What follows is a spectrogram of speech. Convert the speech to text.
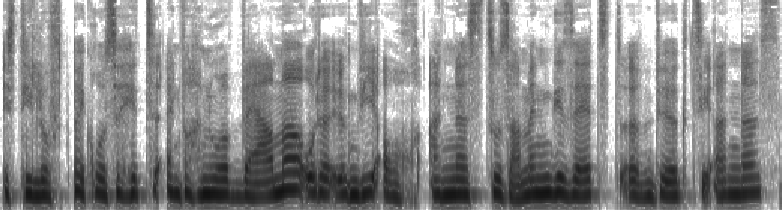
Ist die Luft bei großer Hitze einfach nur wärmer oder irgendwie auch anders zusammengesetzt? Äh, wirkt sie anders?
